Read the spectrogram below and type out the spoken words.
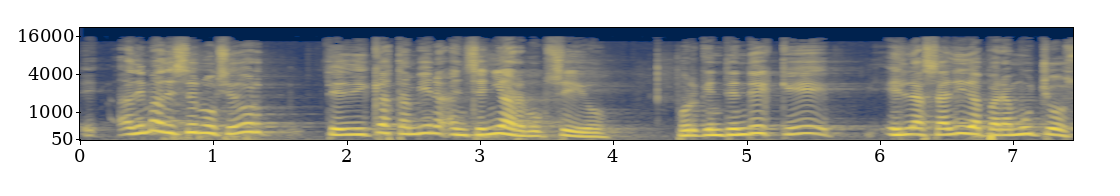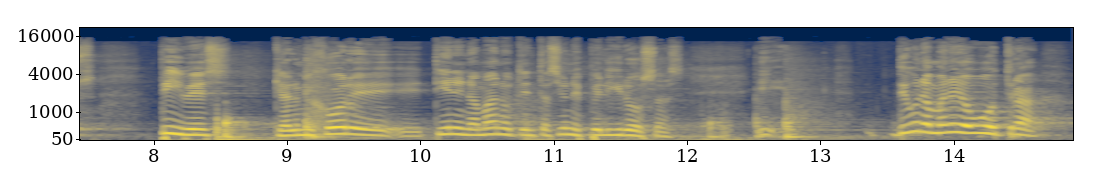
Eh, además de ser boxeador, te dedicas también a enseñar boxeo, porque entendés que es la salida para muchos pibes que a lo mejor eh, tienen a mano tentaciones peligrosas. de una manera u otra,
